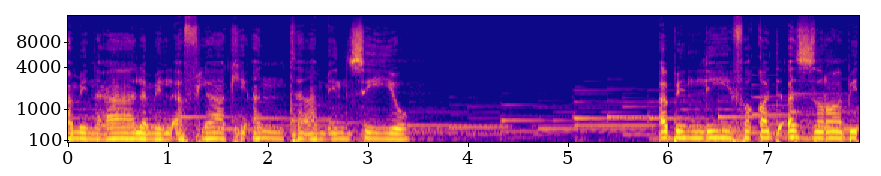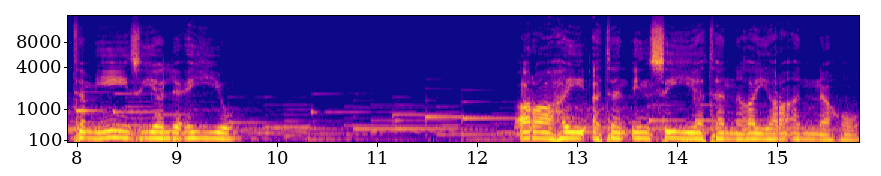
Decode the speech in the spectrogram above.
أمن عالم الأفلاك أنت أم إنسي؟ أب لي فقد أزرى بتمييزي العي أرى هيئة إنسية غير أنه.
